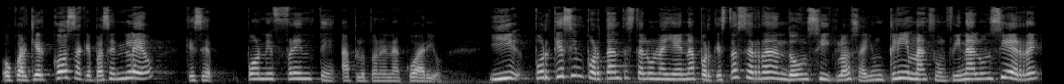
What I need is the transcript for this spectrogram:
o cualquier cosa que pase en Leo que se pone frente a Plutón en Acuario. ¿Y por qué es importante esta luna llena? Porque está cerrando un ciclo, o sea, hay un clímax, un final, un cierre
